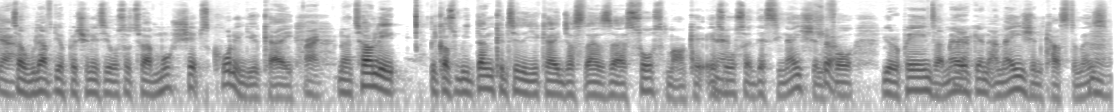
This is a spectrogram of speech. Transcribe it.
Yeah. So we'll have the opportunity also to have more ships calling the UK. Right. Not only because we don't consider the UK just as a source market, it's also a destination Sure. for Europeans, American, and Asian customers. Hmm.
